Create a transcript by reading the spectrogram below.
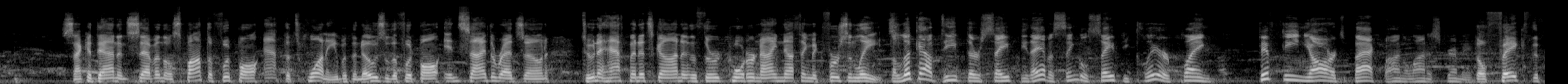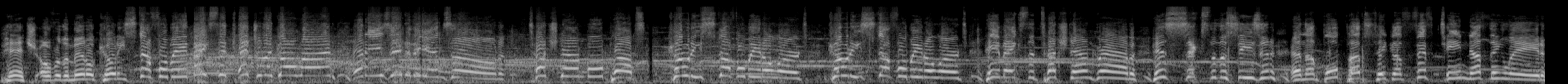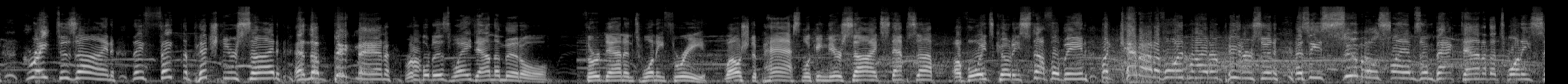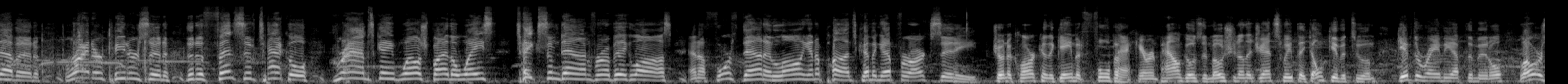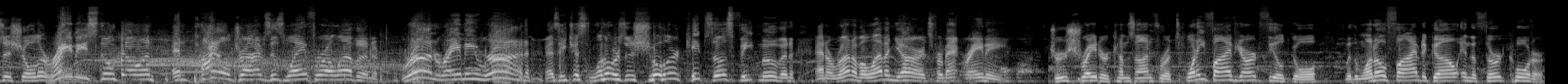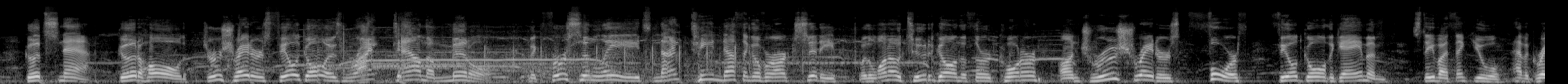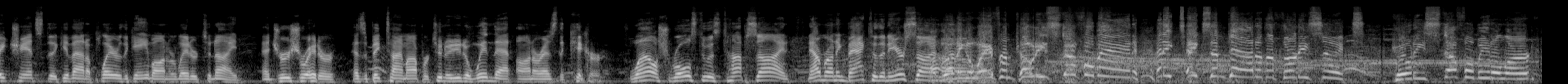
Second down and seven. They'll spot the football at the 20 with the nose of the football inside the red zone. Two and a half minutes gone in the third quarter. 9 nothing. McPherson leads. But look how deep their safety. They have a single safety clear playing 15 yards back behind the line of scrimmage. They'll fake the pitch over the middle. Cody Stufflebean makes the catch on the goal line, and he's into the end zone. Touchdown bull Bullpups. Cody Stufflebean alert. Cody Stufflebean alert. He makes the touchdown grab, his sixth of the season, and the Bullpups take a 15 0 lead. Great design. They fake the pitch near side, and the big man rumbled his way down the middle. Third down and 23. Welsh to pass, looking near side, steps up, avoids Cody Stufflebean, but cannot avoid Ryder Peterson as he sumo slams him back down to the 27. Ryder Peterson, the defensive tackle, grabs Gabe Welsh by the waist, takes him down for a big loss, and a fourth down and long and a punt coming up for Ark City. Jonah Clark in the game at fullback. Aaron Powell goes in motion on the jet sweep. They don't give it to him. Give to Ramey up the middle. Lowers his shoulder. Ramey's still going, and Pyle drives his way for 11. Run, Ramey, run! As he just lowers his shoulder, keeps those feet moving, and a run of 11 yards for Matt Ramey. Drew Schrader comes on for a 25 yard field goal with 105 to go in the third quarter. Good snap. Good hold. Drew Schrader's field goal is right down the middle. McPherson leads 19 0 over Ark City with 102 to go in the third quarter on Drew Schrader's fourth field goal of the game. And Steve, I think you will have a great chance to give out a player of the game honor later tonight. And Drew Schrader has a big time opportunity to win that honor as the kicker. Welsh rolls to his top side, now running back to the near side, Uh-oh. running away from Cody Stufflebean, and he takes him down to the 36. Cody Stufflebean alert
